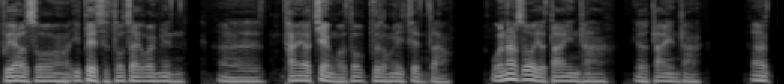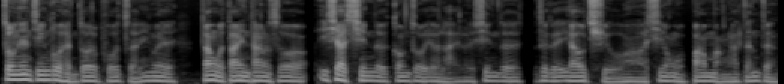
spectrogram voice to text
不要说一辈子都在外面。呃，他要见我都不容易见到。我那时候有答应他，有答应他。那中间经过很多的波折，因为当我答应他的时候，一下新的工作又来了，新的这个要求啊，希望我帮忙啊等等。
